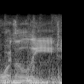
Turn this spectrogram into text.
For the lead.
